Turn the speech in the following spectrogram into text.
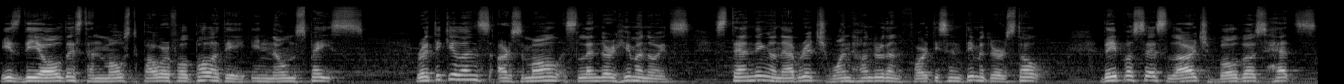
is the oldest and most powerful polity in known space. Reticulans are small, slender humanoids, standing on average 140 centimeters tall. They possess large, bulbous heads,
